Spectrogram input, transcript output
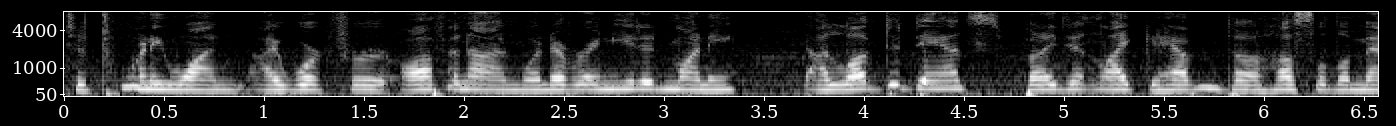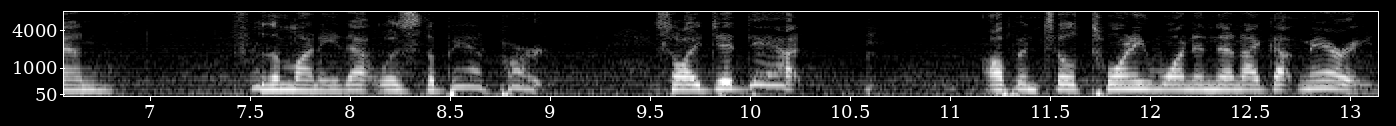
to 21, I worked for off and on whenever I needed money. I loved to dance, but I didn't like having to hustle the men for the money. That was the bad part. So I did that up until 21, and then I got married.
